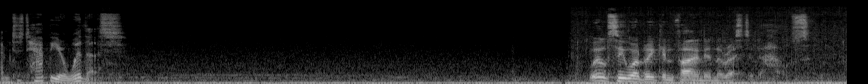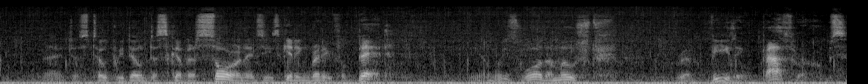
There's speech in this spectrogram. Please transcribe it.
I'm just happy you're with us. We'll see what we can find in the rest of the house. I just hope we don't discover Soren as he's getting ready for bed. He always wore the most revealing bathrobes.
